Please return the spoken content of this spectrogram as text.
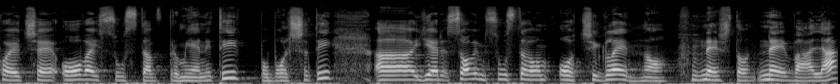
koje će ovaj sustav promijeniti, poboljšati, jer s ovim sustavom očigledno nešto ne valja,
